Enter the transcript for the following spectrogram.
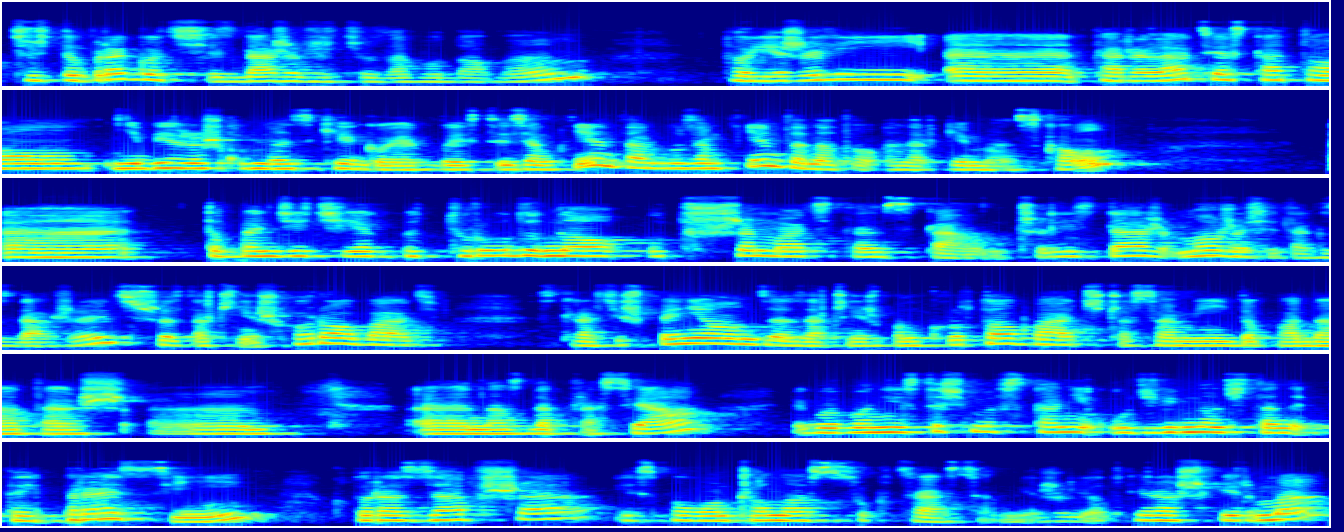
coś dobrego ci się zdarzy w życiu zawodowym, to jeżeli e, ta relacja z tatą nie bierzesz od męskiego, jakby jesteś zamknięta albo zamknięta na tą energię męską, e, to będzie ci jakby trudno utrzymać ten stan. Czyli zdarzy, może się tak zdarzyć, że zaczniesz chorować, stracisz pieniądze, zaczniesz bankrutować, czasami dopada też e, nas depresja, jakby bo nie jesteśmy w stanie udźwignąć ten, tej presji, która zawsze jest połączona z sukcesem. Jeżeli otwierasz firmę,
